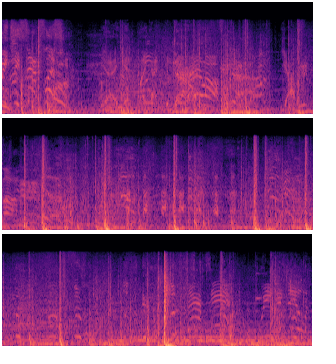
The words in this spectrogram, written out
Beat you senseless! You hit like a dime. Hell off! You bum. That's it! We can deal with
